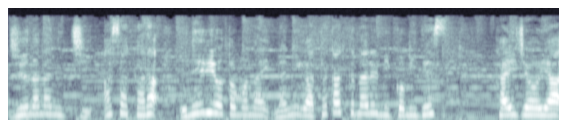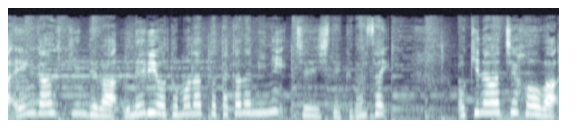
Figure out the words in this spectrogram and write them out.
17日朝からうねりを伴い波が高くなる見込みです。海上や沿岸付近ではうねりを伴った高波に注意してください。沖縄地方は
